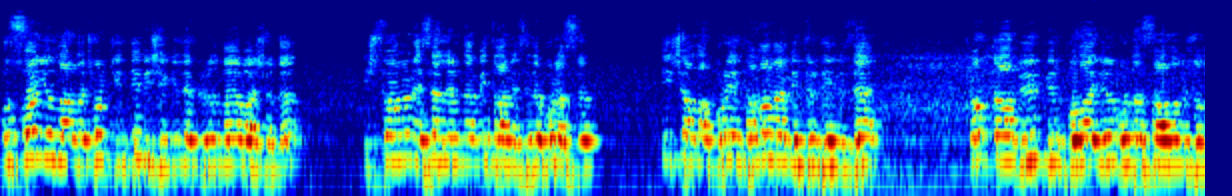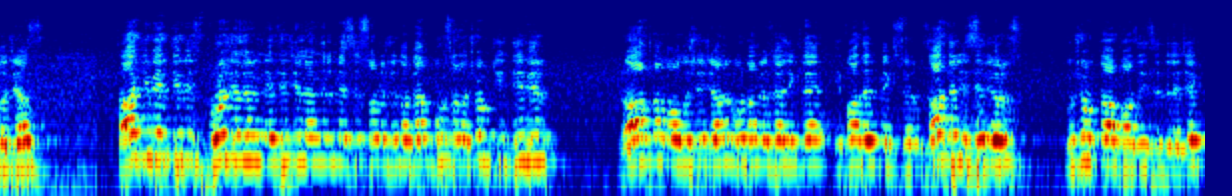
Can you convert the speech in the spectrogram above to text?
bu son yıllarda çok ciddi bir şekilde kırılmaya başladı. İşte onun eserlerinden bir tanesi de burası. İnşallah burayı tamamen bitirdiğimizde çok daha büyük bir kolaylığı burada sağlamış olacağız. Takip ettiğimiz projelerin neticelendirilmesi sonucunda ben Bursa'da çok ciddi bir rahatlama oluşacağını buradan özellikle ifade etmek istiyorum. Zaten hissediyoruz. Bu çok daha fazla hissedilecek.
